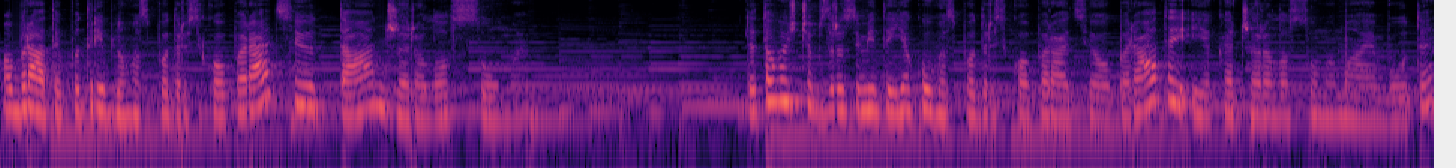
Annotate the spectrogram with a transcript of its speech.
обрати потрібну господарську операцію та джерело суми. Для того, щоб зрозуміти, яку господарську операцію обирати і яке джерело суми має бути,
